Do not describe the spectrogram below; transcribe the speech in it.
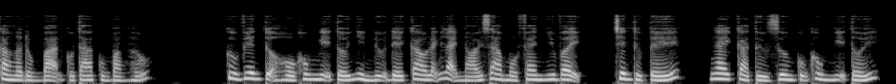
càng là đồng bạn của ta cùng bằng hữu. Cự viên tựa hồ không nghĩ tới nhìn nữ đế cao lãnh lại nói ra một phen như vậy, trên thực tế, ngay cả Từ Dương cũng không nghĩ tới.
